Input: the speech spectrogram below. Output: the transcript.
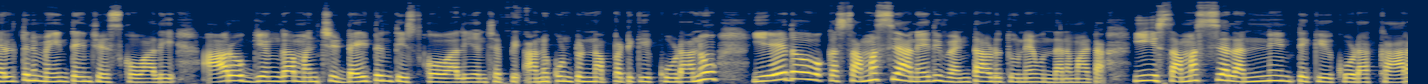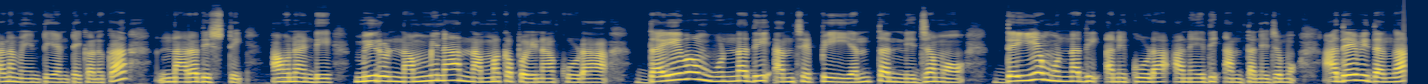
హెల్త్ని మెయింటైన్ చేసుకోవాలి ఆరోగ్యంగా మంచి డైట్ని తీసుకోవాలి అని చెప్పి అనుకుంటున్నప్పటికీ కూడాను ఏదో ఒక సమస్య అనేది వెంటాడుతూనే ఉందన్నమాట. ఈ సమస్యలన్నింటికి కూడా కారణం ఏంటి అంటే కనుక నరదిష్టి. అవునండి మీరు నమ్మినా నమ్మకపోయినా కూడా దైవం ఉన్నది అని చెప్పి ఎంత నిజమో దెయ్యం ఉన్నది అని కూడా అనేది అంత నిజము. అదేవిధంగా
